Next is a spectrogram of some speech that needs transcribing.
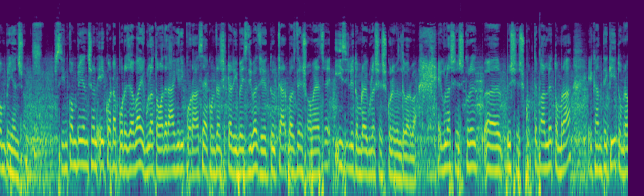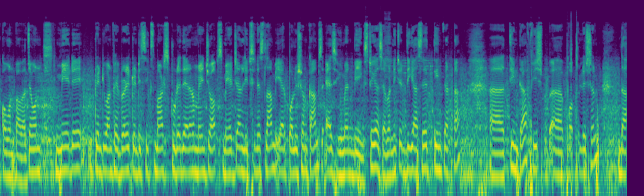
comprehension seen comprehension এই কটা পড়ে যাবা, এগুলো তোমাদের আগেরই পড়া আছে, এখন জাস্ট একটা রিভাইজ দিবা, যেহেতু চার পাঁচ দিন সময় আছে ইজিলি তোমরা এগুলো শেষ করে ফেলতে পারবা। এগুলো শেষ করে শেষ করতে পারলে তোমরা এখান থেকেই তোমরা কমন পাবা। যেমন May day twenty one February twenty six March today there are men jobs made jan lives in Islam air pollution comes as human beings ঠিক আছে? এবার নিচের দিকে আছে তিন চারটা তিনটা fish population the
